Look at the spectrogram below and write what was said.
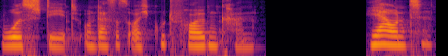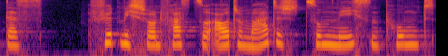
wo es steht und dass es euch gut folgen kann. Ja, und das führt mich schon fast so automatisch zum nächsten Punkt.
